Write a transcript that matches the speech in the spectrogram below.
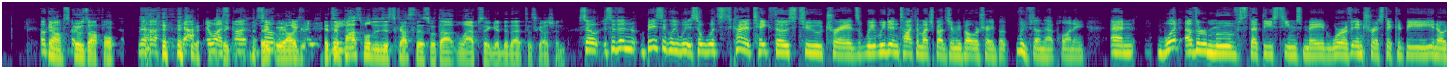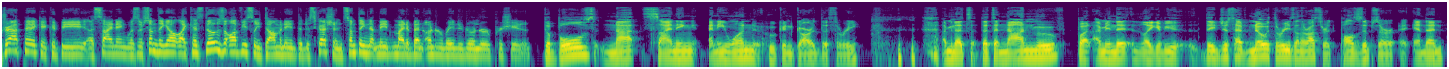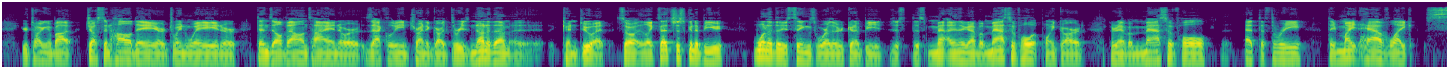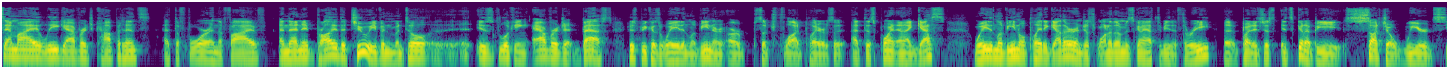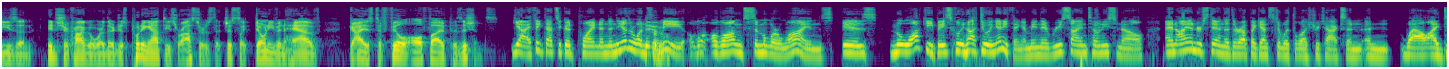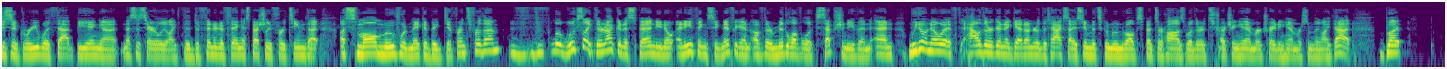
Okay, no, so, it was awful. yeah, it was. I think, uh, so, I think we all agree. It's we, impossible to discuss this without lapsing into that discussion. So, so then basically, we so let's kind of take those two trades. We we didn't talk that much about the Jimmy Butler trade, but we've done that plenty. And what other moves that these teams made were of interest? It could be, you know, a draft pick, it could be a signing. Was there something else? Like, because those obviously dominated the discussion, something that made might have been underrated or underappreciated. The Bulls not signing anyone who can guard the three. I mean, that's that's a non-move, but I mean, they, like if you they just have no threes on the roster. It's Paul Zipser, and then you're talking about Justin Holiday or Dwyane Wade or Denzel Valentine or Zach LaVine trying to guard threes. None of them uh, can do it. So like that's just going to be one of these things where they're going to be just this. Ma- they're going to have a massive hole at point guard. They're going to have a massive hole at the three. They might have like semi league average competence at the four and the five. And then it probably the two even until uh, is looking average at best just because Wade and LaVine are, are such flawed players at, at, this point. And I guess Wade and LaVine will play together and just one of them is going to have to be the three. Uh, but it's just, it's going to be such a weird season in Chicago where they're just putting out these rosters that just like don't even have guys to fill all five positions. Yeah, I think that's a good point. And then the other one for me, al- along similar lines, is Milwaukee basically not doing anything. I mean, they re-signed Tony Snell, and I understand that they're up against it with the luxury tax. And, and while I disagree with that being a necessarily like the definitive thing, especially for a team that a small move would make a big difference for them, it looks like they're not going to spend you know anything significant of their mid-level exception even. And we don't know if how they're going to get under the tax. I assume it's going to involve Spencer Hawes, whether it's stretching him or trading him or something like that. But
